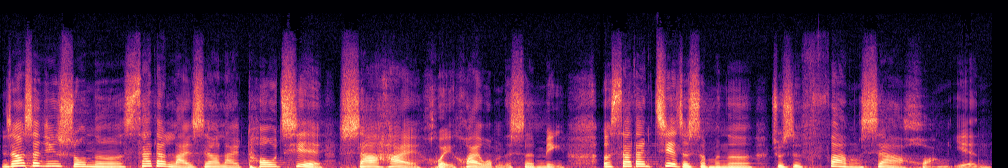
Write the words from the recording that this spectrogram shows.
你知道圣经说呢，撒旦来是要来偷窃、杀害、毁坏我们的生命，而撒旦借着什么呢？就是放下谎言，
